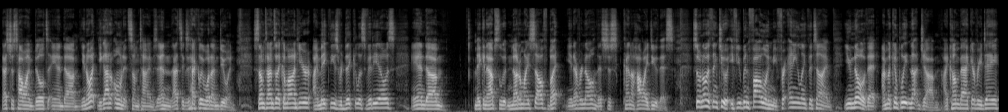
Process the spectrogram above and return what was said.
that's just how I'm built. And um, you know what? You got to own it sometimes. And that's exactly what I'm doing. Sometimes I come on here, I make these ridiculous videos, and. Um, make an absolute nut of myself, but you never know. That's just kind of how I do this. So another thing too, if you've been following me for any length of time, you know that I'm a complete nut job. I come back every day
